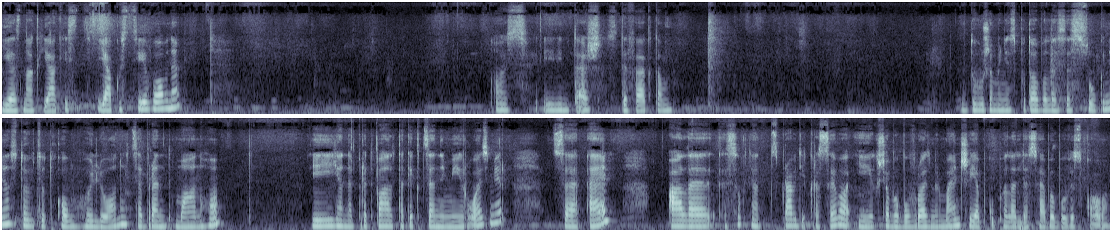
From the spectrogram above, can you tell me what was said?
Є знак якість, якості вовни. Ось, і він теж з дефектом. Дуже мені сподобалася сукня 100% льону. Це бренд Mango. Її я не придбала, так як це не мій розмір. Це L. Але сукня справді красива, і якщо б був розмір менший, я б купила для себе обов'язково.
